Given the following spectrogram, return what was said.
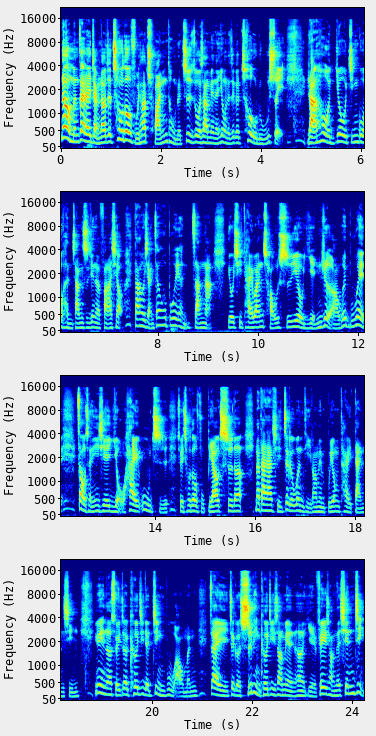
那我们再来讲到这臭豆腐，它传统的制作上面呢，用的这个臭卤水，然后又经过很长时间的发酵，大家会想，这样会不会很脏啊？尤其台湾潮湿又炎热啊，会不会造成一些有害物质？所以臭豆腐不要吃呢？那大家其实这个问题方面不用太担心，因为呢，随着科技的进步啊，我们在这个食品科技上面呢，也非常的先进。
